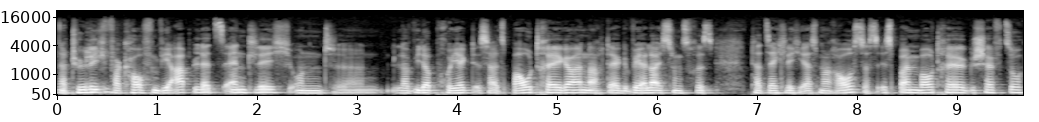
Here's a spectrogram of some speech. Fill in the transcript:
Natürlich verkaufen wir ab letztendlich und äh, Lavida Projekt ist als Bauträger nach der Gewährleistungsfrist tatsächlich erstmal raus. Das ist beim Bauträgergeschäft so.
